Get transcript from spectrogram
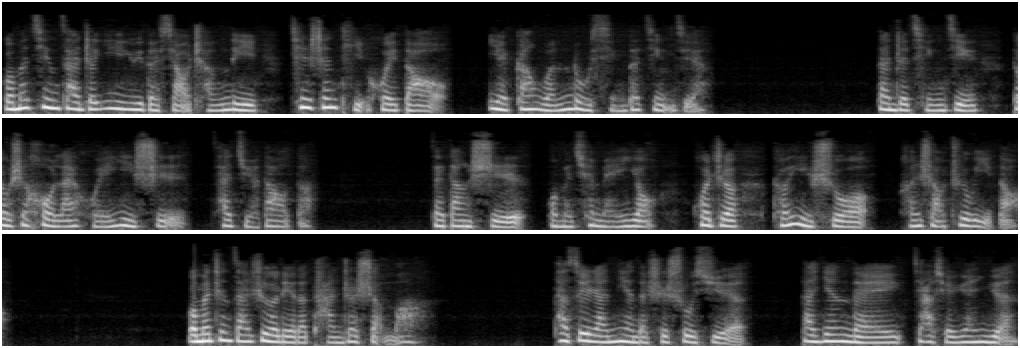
我们竟在这异域的小城里亲身体会到夜干闻路行的境界？但这情景都是后来回忆时才觉到的，在当时我们却没有，或者可以说很少注意到。我们正在热烈地谈着什么？他虽然念的是数学，但因为家学渊源，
